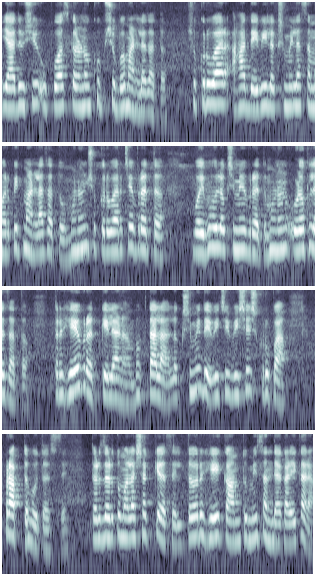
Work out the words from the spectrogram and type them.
या दिवशी उपवास करणं खूप शुभ मानलं जातं. शुक्रवार हा देवी लक्ष्मीला समर्पित मानला जातो. म्हणून शुक्रवारचे व्रत वैभव लक्ष्मी व्रत म्हणून ओळखलं जातं. तर हे व्रत केल्यानं भक्ताला लक्ष्मी देवीची विशेष कृपा प्राप्त होत असते. तर जर तुम्हाला शक्य असेल तर हे काम तुम्ही संध्याकाळी करा.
